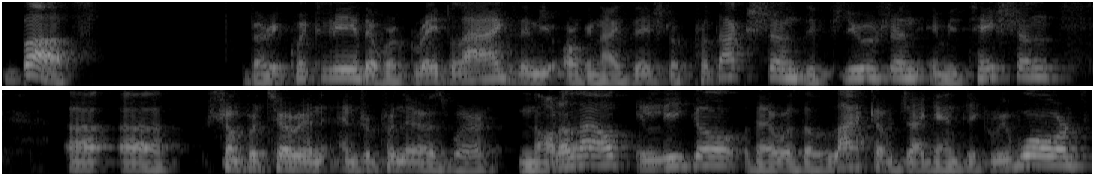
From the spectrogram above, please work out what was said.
but very quickly, there were great lags in the organization of production, diffusion, imitation, uh, uh, Schumpeterian entrepreneurs were not allowed, illegal. There was a lack of gigantic rewards,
